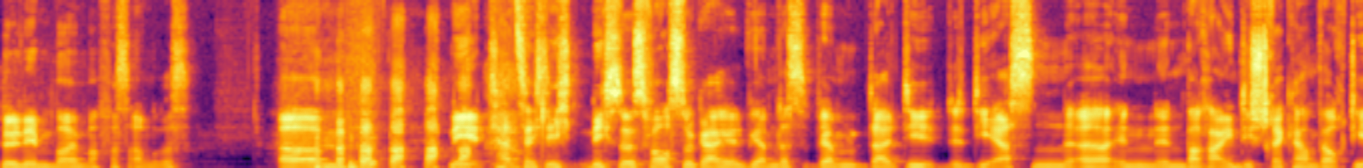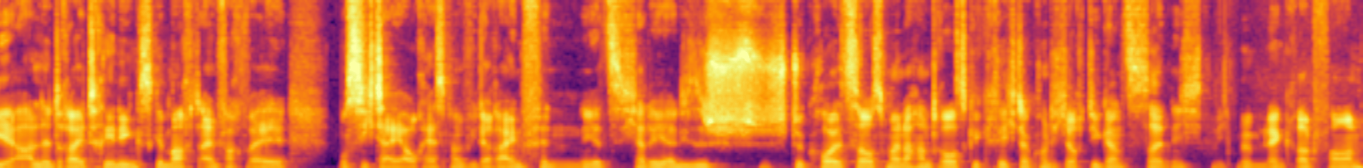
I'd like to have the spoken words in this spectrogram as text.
chill nebenbei, mach was anderes. Ähm, nee, tatsächlich nicht so. Es war auch so geil. Wir haben das, wir haben halt die, die ersten äh, in, in Bahrain, die Strecke, haben wir auch die alle drei Trainings gemacht, einfach weil muss ich da ja auch erstmal wieder reinfinden. Jetzt, ich hatte ja dieses Stück Holz aus meiner Hand rausgekriegt, da konnte ich auch die ganze Zeit nicht, nicht mit dem Lenkrad fahren.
